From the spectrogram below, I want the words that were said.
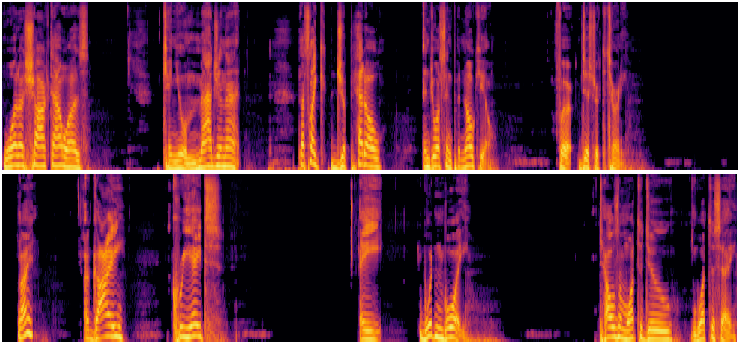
What a shock that was. Can you imagine that? That's like Geppetto endorsing Pinocchio for district attorney. Right? A guy creates a wooden boy tells him what to do, what to say,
